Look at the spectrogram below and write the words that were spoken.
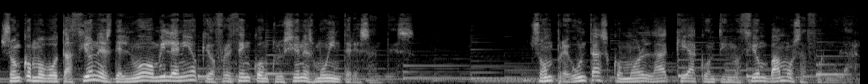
Son como votaciones del nuevo milenio que ofrecen conclusiones muy interesantes. Son preguntas como la que a continuación vamos a formular.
